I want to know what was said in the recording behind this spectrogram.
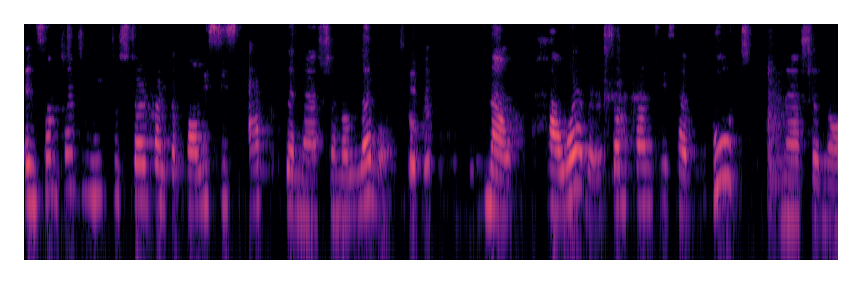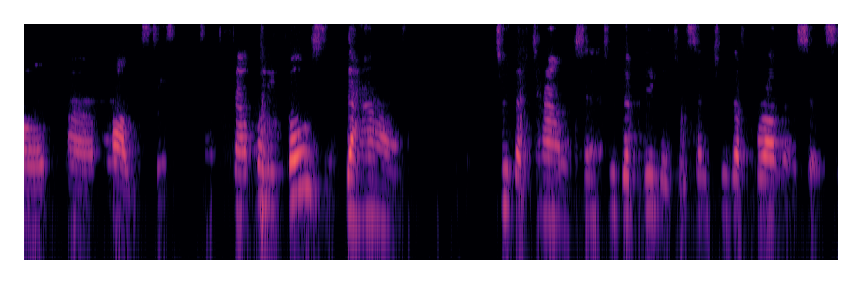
And sometimes you need to start by the policies at the national level. Okay. Now, However, some countries have good national uh, policies. Now, when it goes down to the towns and to the villages and to the provinces,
